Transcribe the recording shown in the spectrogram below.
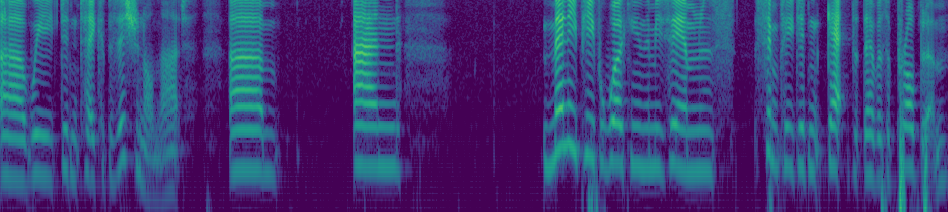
Uh, we didn't take a position on that. Um, and many people working in the museums simply didn't get that there was a problem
